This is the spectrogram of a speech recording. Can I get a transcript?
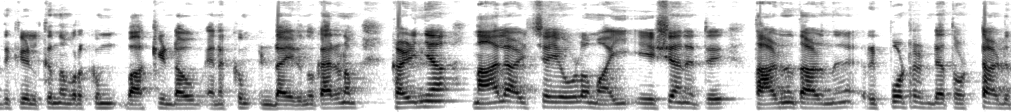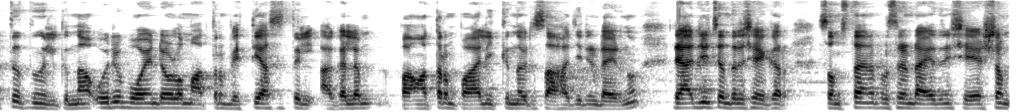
ഇത് കേൾക്കുന്നവർക്കും ബാക്കിയുണ്ടാവും എനക്കും ഉണ്ടായിരുന്നു. കാരണം കഴിഞ്ഞ നാലാഴ്ചയോളമായി ഏഷ്യാനെറ്റ് താഴ്ന്ന് താഴ്ന്ന് റിപ്പോർട്ടറിന്റെ തൊട്ടടുത്ത് നിൽക്കുന്ന ഒരു പോയിന്റോളം മാത്രം വ്യത്യാസത്തിൽ അകലം മാത്രം പാലിക്കുന്ന ഒരു സാഹചര്യം ഉണ്ടായിരുന്നു. രാജീവ് ചന്ദ്രശേഖർ സംസ്ഥാന പ്രസിഡന്റ് ആയതിനു ശേഷം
